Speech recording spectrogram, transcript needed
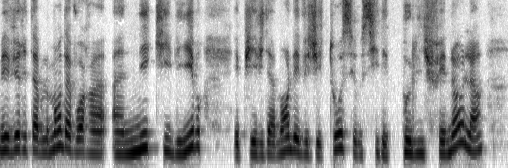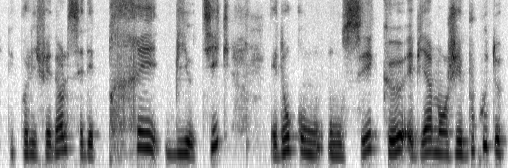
mais véritablement d'avoir un, équilibre. Et puis évidemment les végétaux c'est aussi des polyphénols. Hein. Les polyphénols c'est des prébiotiques et donc on, sait que eh bien manger beaucoup de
